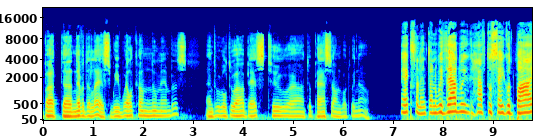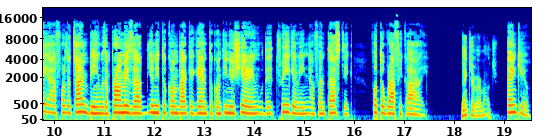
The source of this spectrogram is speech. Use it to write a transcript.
But uh, nevertheless, we welcome new members, and we will do our best to uh, to pass on what we know. Excellent. And with that, we have to say goodbye uh, for the time being with a promise that you need to come back again to continue sharing the triggering and fantastic photographic eye. Thank you very much. Thank you.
